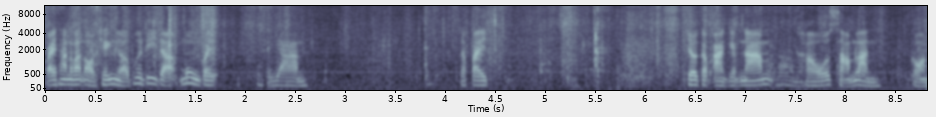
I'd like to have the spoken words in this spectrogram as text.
ไปทางตะวันออกเฉียงเหนือเพื่อที่จะมุ่งไปอุทยาน จะไปเจอกับอ่างเก็บน้ำเขาสามลันก่อน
